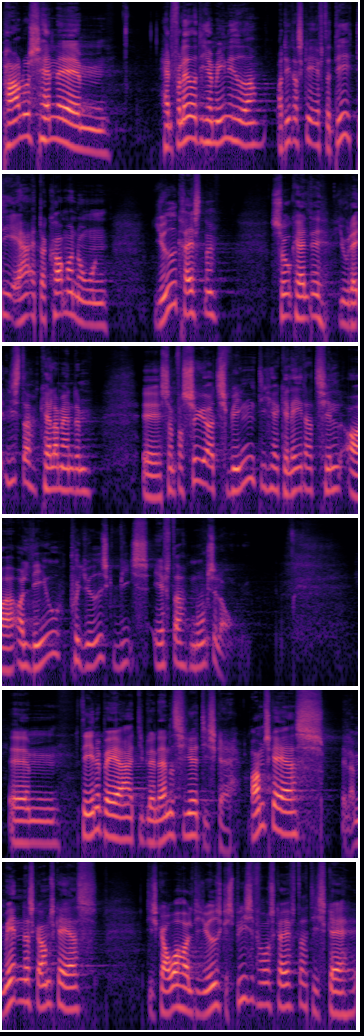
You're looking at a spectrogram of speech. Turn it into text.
Paulus, han, øh, han forlader de her menigheder, og det, der sker efter det, det er, at der kommer nogle jødekristne, såkaldte judaister kalder man dem, øh, som forsøger at tvinge de her galater til at, at leve på jødisk vis efter Moseloven. Øhm, det indebærer, at de blandt andet siger, at de skal omskæres, eller mændene skal omskæres, de skal overholde de jødiske spiseforskrifter, de skal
